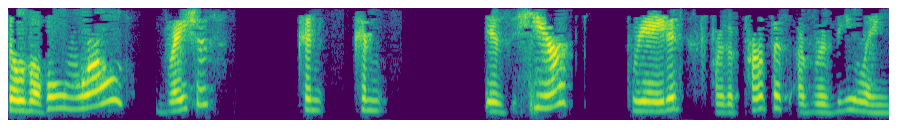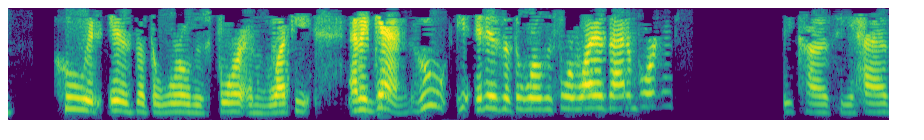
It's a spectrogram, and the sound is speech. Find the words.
So the whole world, gracious, can, can, is here, created for the purpose of revealing who it is that the world is for and what he, and again, who it is that the world is for. Why is that important? Because he has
